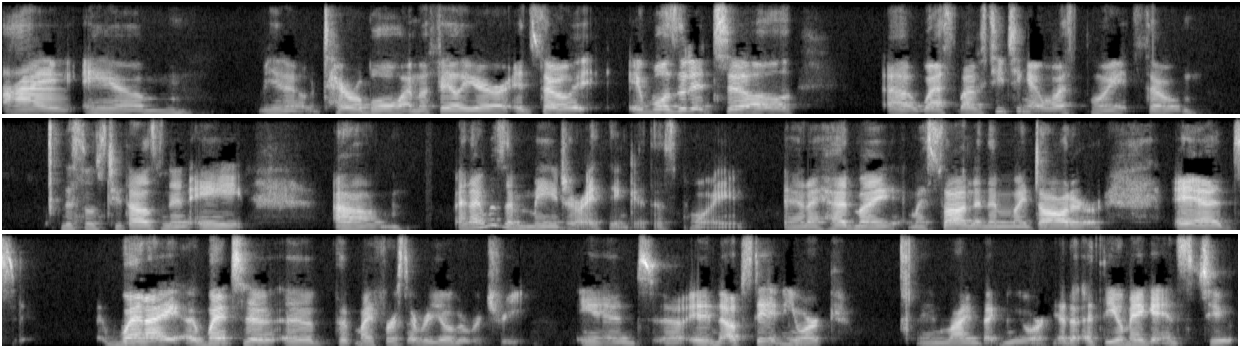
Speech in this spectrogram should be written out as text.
I am, you know, terrible. I'm a failure. And so it, it wasn't until uh, West, I was teaching at West Point. So this was 2008. Um, and I was a major, I think, at this point. And I had my my son and then my daughter, and when I, I went to uh, the, my first ever yoga retreat and uh, in upstate New York, in Rhinebeck, New York, at, at, the Omega Institute.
